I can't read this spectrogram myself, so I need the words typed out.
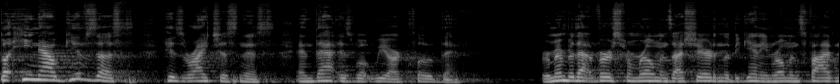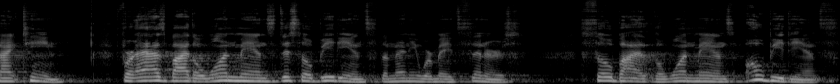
but he now gives us his righteousness, and that is what we are clothed in. Remember that verse from Romans I shared in the beginning, Romans 5:19. For as by the one man's disobedience the many were made sinners, so by the one man's obedience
